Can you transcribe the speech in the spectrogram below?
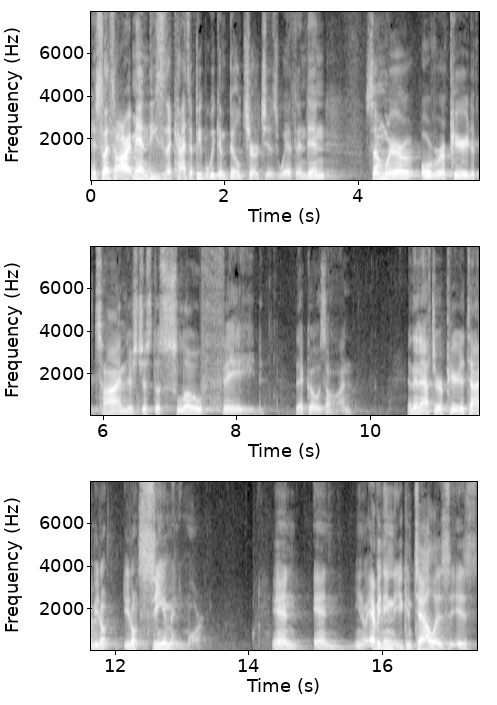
and so I said, all right, man, these are the kinds of people we can build churches with. And then somewhere over a period of time, there's just a slow fade that goes on. And then after a period of time, you don't, you don't see them anymore and and you know everything that you can tell is is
